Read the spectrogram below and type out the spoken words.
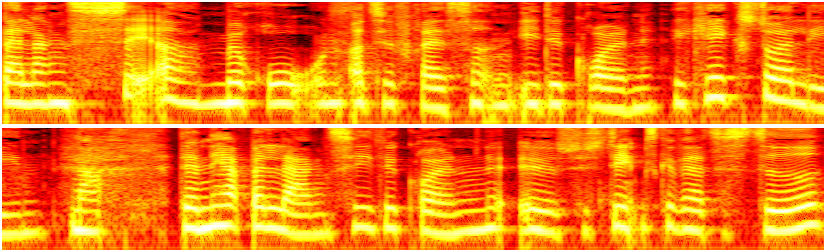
balanceret med roen og tilfredsheden i det grønne. Det kan ikke stå alene. Nej. Den her balance i det grønne øh, system skal være til stede,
